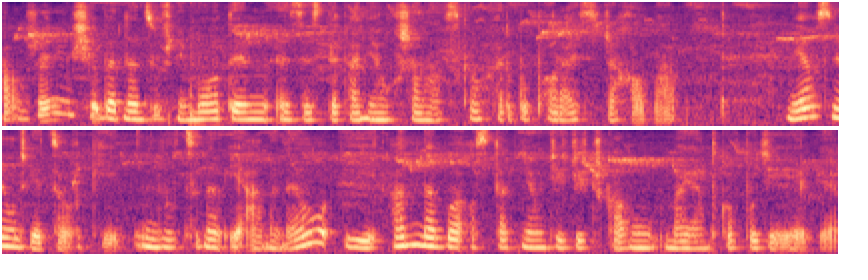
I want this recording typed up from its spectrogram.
a ożenił się, będąc już niemłodym, ze Stefanią Chrzanowską Herbopora z Czechowa. Miał z nią dwie córki, Lucynę i Annę i Anna była ostatnią dziedziczką majątku w Budziejewie.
